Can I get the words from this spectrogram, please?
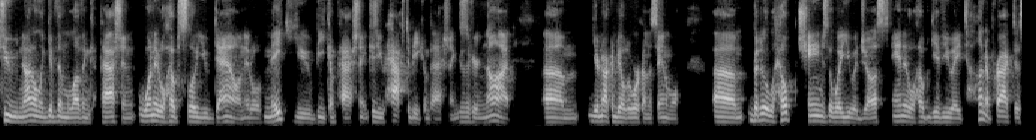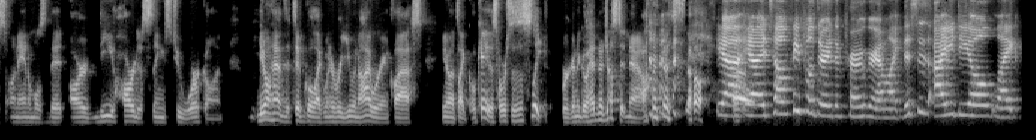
to not only give them love and compassion. One, it'll help slow you down. It'll make you be compassionate because you have to be compassionate. Because if you're not, um, you're not going to be able to work on this animal. Um, but it'll help change the way you adjust and it'll help give you a ton of practice on animals that are the hardest things to work on. You don't have the typical, like whenever you and I were in class, you know, it's like, okay, this horse is asleep. We're going to go ahead and adjust it now. so, yeah. Uh, yeah. I tell people during the program, like, this is ideal, like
